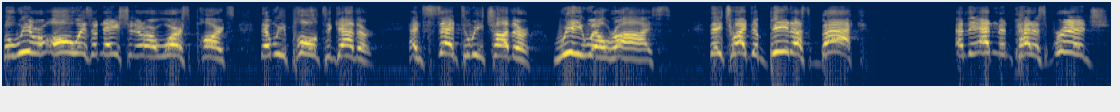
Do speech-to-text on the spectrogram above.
But we were always a nation in our worst parts that we pulled together and said to each other, We will rise. They tried to beat us back at the Edmund Pettus Bridge.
